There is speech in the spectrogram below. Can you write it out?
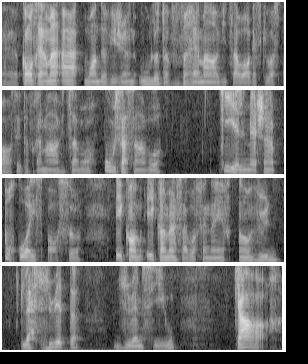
Euh, contrairement à WandaVision, où là, tu as vraiment envie de savoir qu'est-ce qui va se passer. Tu as vraiment envie de savoir où ça s'en va. Qui est le méchant, pourquoi il se passe ça et, comment ça va finir en vue de la suite du MCU. Car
